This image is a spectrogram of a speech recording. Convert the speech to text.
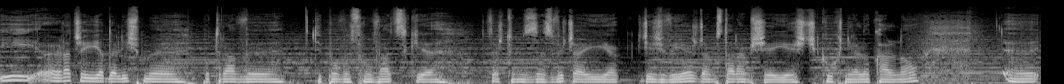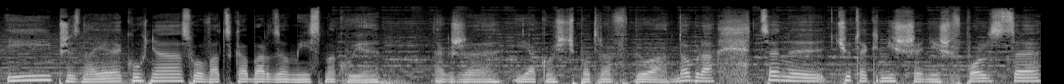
I raczej jadaliśmy potrawy typowo słowackie. Zresztą zazwyczaj jak gdzieś wyjeżdżam, staram się jeść kuchnię lokalną. E, I przyznaję, kuchnia słowacka bardzo mi smakuje. Także jakość potraw była dobra. Ceny ciutek niższe niż w Polsce,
